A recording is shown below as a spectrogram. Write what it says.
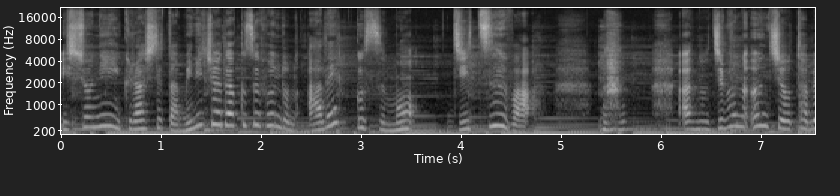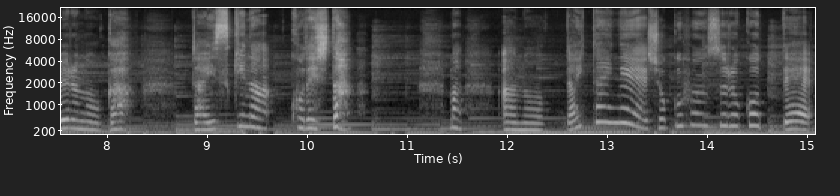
一緒に暮らしてたミニチュアダックスフンドのアレックスも実は あの自分のうんちを食べるのが大好きな子でした。まああの大体ね食粉する子って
